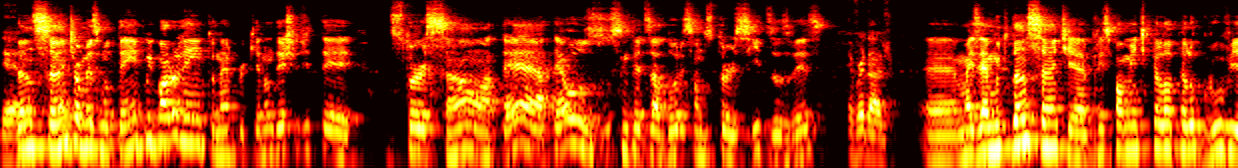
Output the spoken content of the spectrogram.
É. dançante ao mesmo tempo e barulhento, né? Porque não deixa de ter distorção, até, até os, os sintetizadores são distorcidos às vezes. É verdade. É, mas é muito dançante, é, principalmente pelo, pelo groove,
